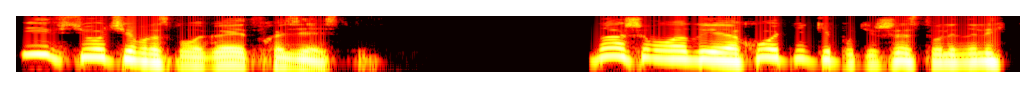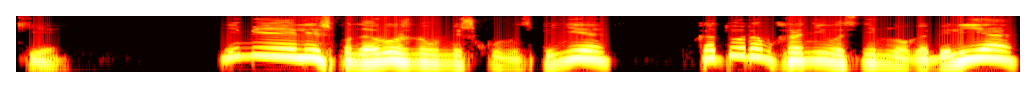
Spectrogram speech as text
и все, чем располагает в хозяйстве. Наши молодые охотники путешествовали налегке, имея лишь по дорожному мешку на спине, в котором хранилось немного белья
